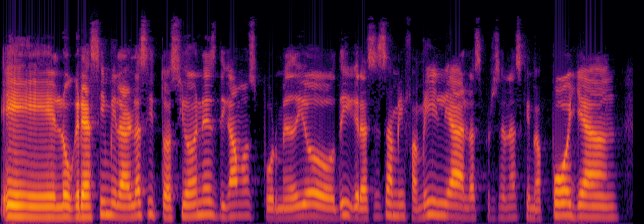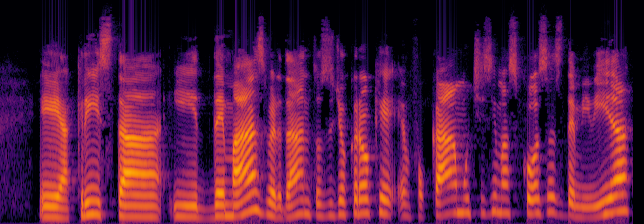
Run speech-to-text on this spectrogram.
Eh, logré asimilar las situaciones, digamos, por medio de, gracias a mi familia, a las personas que me apoyan, eh, a Crista y demás, ¿verdad? Entonces yo creo que enfocaba muchísimas cosas de mi vida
